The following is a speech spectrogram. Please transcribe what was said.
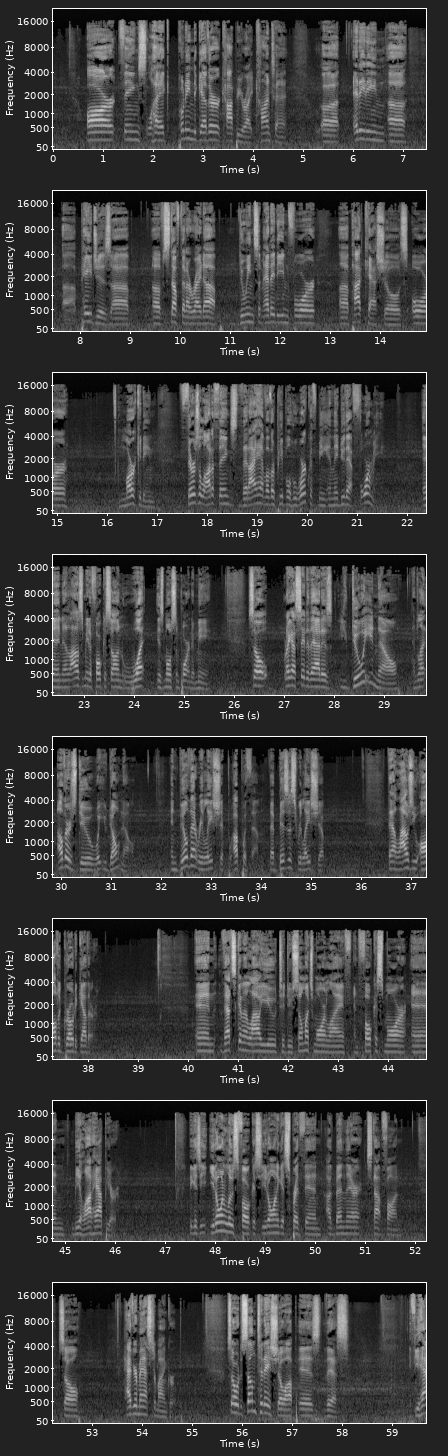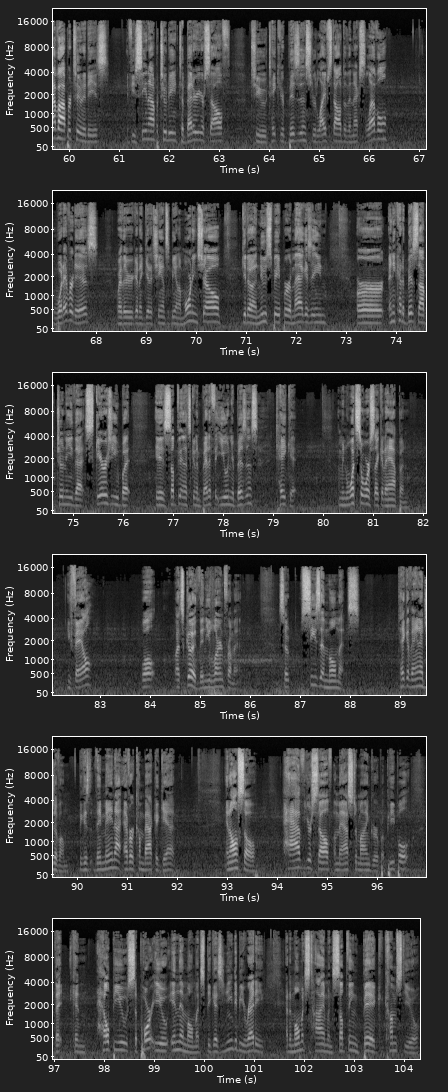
are things like putting together copyright content uh, editing uh, uh, pages uh, of stuff that I write up, doing some editing for uh, podcast shows or marketing. There's a lot of things that I have other people who work with me and they do that for me. And it allows me to focus on what is most important to me. So, what I got to say to that is you do what you know and let others do what you don't know and build that relationship up with them, that business relationship that allows you all to grow together. And that's going to allow you to do so much more in life and focus more and be a lot happier. Because you, don't want to lose focus, you don't want to get spread thin. I've been there, it's not fun. So, have your mastermind group. So, to sum today's show up, is this if you have opportunities, if you see an opportunity to better yourself, to take your business, your lifestyle to the next level, whatever it is, whether you're going to get a chance to be on a morning show, get on a newspaper, a magazine, or any kind of business opportunity that scares you but is something that's going to benefit you and your business, take it. I mean, what's the worst that could happen? You fail? Well, that's good. Then you learn from it. So seize the moments. Take advantage of them because they may not ever come back again. And also, have yourself a mastermind group of people that can help you, support you in the moments because you need to be ready at a moment's time when something big comes to you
